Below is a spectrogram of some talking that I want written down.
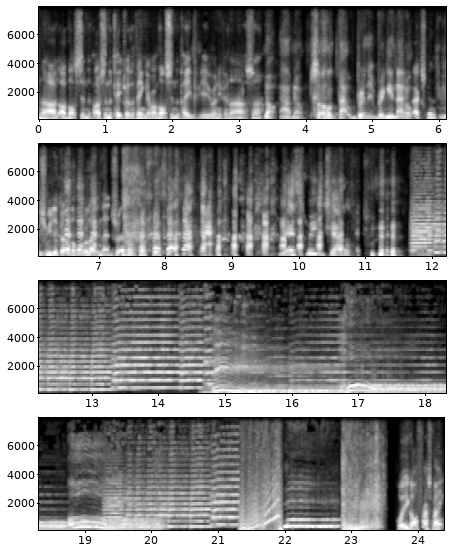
No, I've, I've not seen the. I've seen the picture of the finger. I've not seen the pay per view or anything like that. So No, I've not. So that was brilliant bringing that up. excellent. Should we look at the Hall of Lame then? Should- yes, we shall. The Hall of What you got for us, mate?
